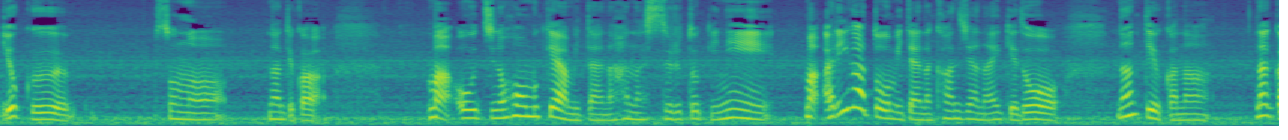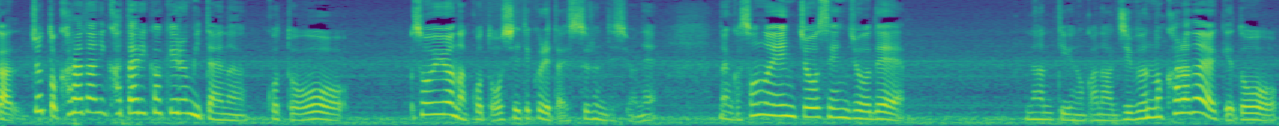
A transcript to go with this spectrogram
よくそのなんていうかまあお家のホームケアみたいな話する時にまあありがとうみたいな感じじゃないけど何て言うかななんかちょっと体に語りかけるみたいなことをそういうようなことを教えてくれたりするんですよね。なんかその延長線上で何て言うのかな自分の体やけど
